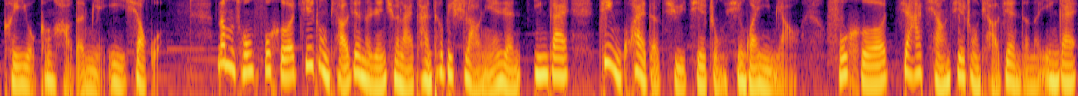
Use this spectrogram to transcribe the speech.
可以有更好的免疫效果。那么从符合接种条件的人群来看，特别是老年人，应该尽快的去接种新冠疫苗；符合加强接种条件的呢，应该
